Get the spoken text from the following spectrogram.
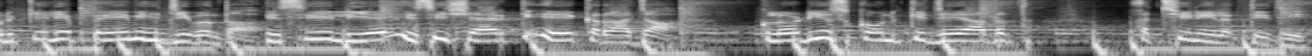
उनके लिए प्रेम ही जीवन था। इसीलिए इसी शहर के एक राजा, क्लोडियस को उनकी यह आदत अच्छी नहीं लगती थी।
